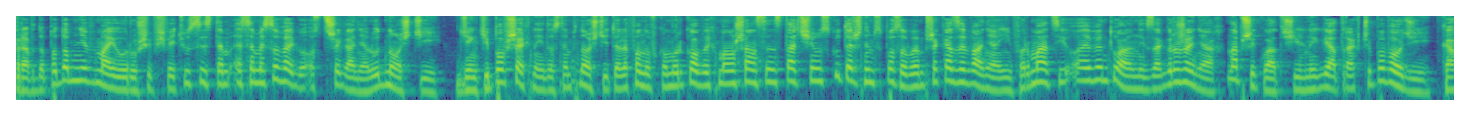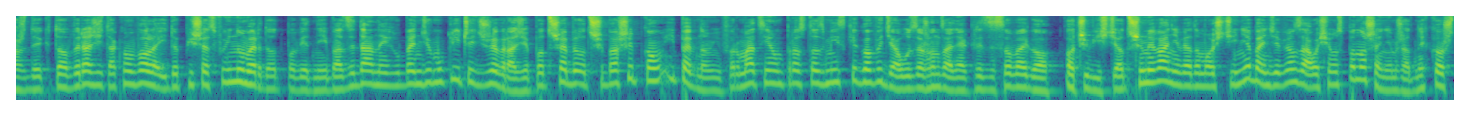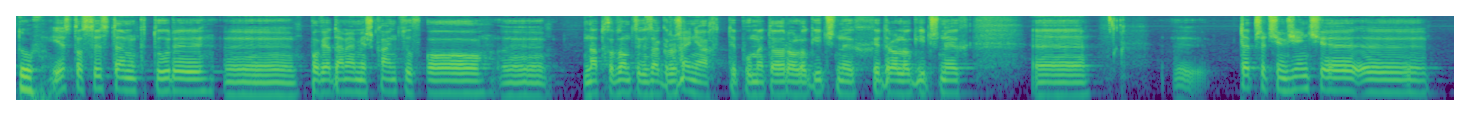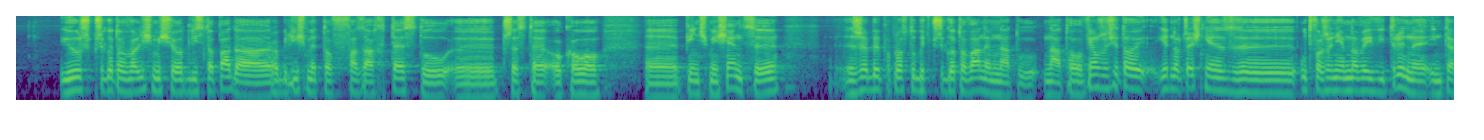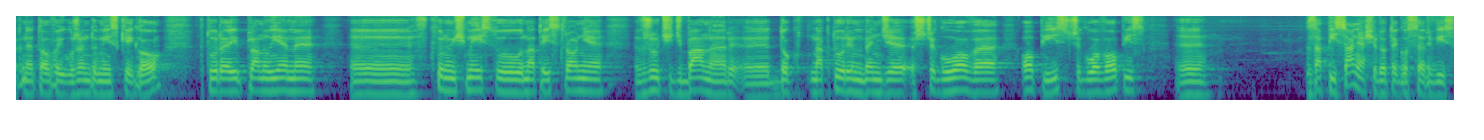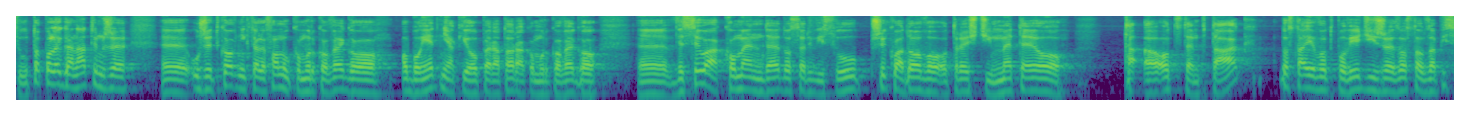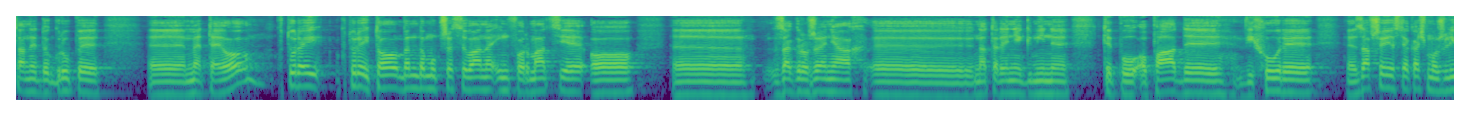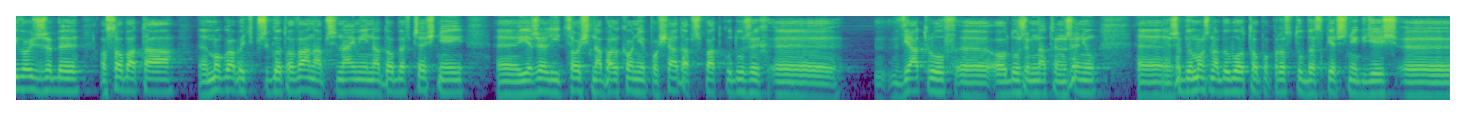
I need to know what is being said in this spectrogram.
Prawdopodobnie w maju ruszy w świeciu system SMS-owego ostrzegania ludności. Dzięki powszechnej dostępności telefonów komórkowych ma on szansę stać się skutecznym sposobem przekazywania informacji o ewentualnych zagrożeniach, np. silnych wiatrach czy powodzi. Każdy, kto wyrazi taką wolę i dopisze swój numer do odpowiedniej bazy danych, będzie mógł liczyć, że w razie potrzeby otrzyma szybką i pewną informację prosto z Miejskiego Wydziału Zarządzania Kryzysowego. Oczywiście otrzymywanie wiadomości nie będzie wiązało się z ponoszeniem żadnych kosztów. Jest to system, który y, powiadamia mieszkańców o y, nadchodzących zagrożeniach typu meteorologicznych, hydrologicznych. Y, Te przedsięwzięcie już przygotowywaliśmy się od listopada. Robiliśmy to w fazach testu przez te około 5 miesięcy żeby po prostu być przygotowanym na, tu, na to. Wiąże się to jednocześnie z y, utworzeniem nowej witryny internetowej Urzędu Miejskiego, której planujemy y, w którymś miejscu na tej stronie wrzucić baner, y, do, na którym będzie szczegółowy opis, szczegółowy opis zapisania się do tego serwisu. To polega na tym, że e, użytkownik telefonu komórkowego, obojętnie jakiego operatora komórkowego, e, wysyła komendę do serwisu, przykładowo o treści meteo ta, odstęp tak, dostaje w odpowiedzi, że został zapisany do grupy e, meteo, której, której to będą mu przesyłane informacje o e, zagrożeniach e, na terenie gminy typu opady, wichury. E, Zawsze jest jakaś możliwość, żeby osoba ta e, mogła być przygotowana przynajmniej na dobę wcześniej, e, jeżeli coś na balkonie posiada w przypadku dużych e, wiatrów e, o dużym natężeniu, e, żeby można było to po prostu bezpiecznie gdzieś e,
